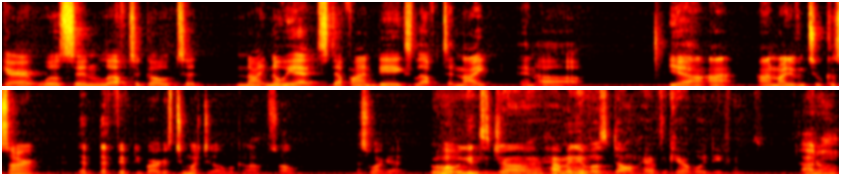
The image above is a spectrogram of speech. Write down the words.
Garrett Wilson left to go tonight. No, he had Stefon Diggs left tonight. And uh, yeah, I I'm not even too concerned. That that 50 burger is too much to overcome. So that's what I got. before we get to John, how many of us don't have the Cowboy defense? I don't.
